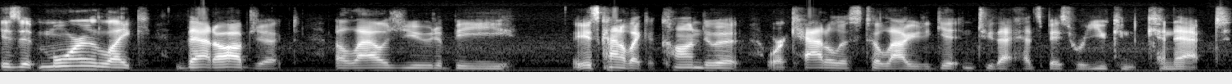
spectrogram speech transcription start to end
is it more like that object allows you to be it's kind of like a conduit or a catalyst to allow you to get into that headspace where you can connect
